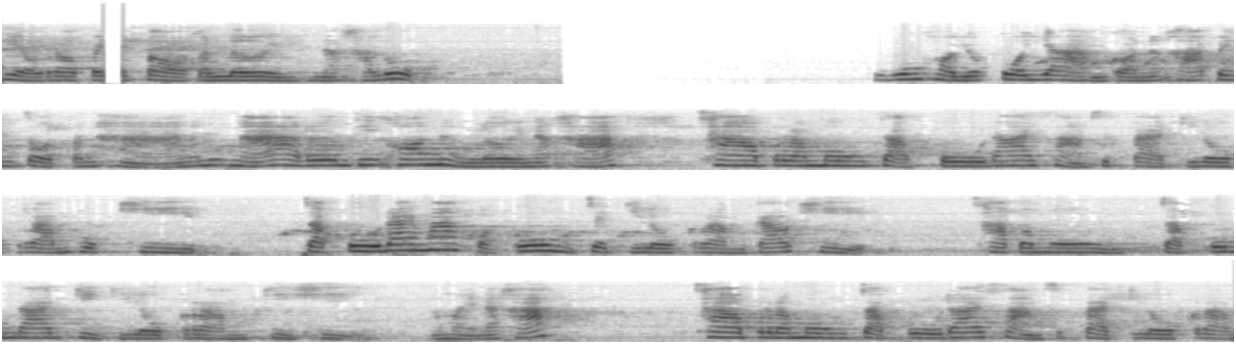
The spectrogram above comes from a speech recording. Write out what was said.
เดี๋ยวเราไปต่อกันเลยนะคะลูก ครูบุ้งขอยกตัวอย่างก่อนนะคะ เป็นโจทย์ปัญหานะลูกนะเริ่มที่ข้อ1เลยนะคะ ชาวประมงจับปูได้ 38 กิโลกรัม 6 ขีด จับปูได้มากกว่ากุ้ง 7 กิโลกรัม 9 ขีด ชาวประมงจับกุ้งได้กี่กิโลกรัม กี่ขีดเอาใหม่นะคะ ชาวประมงจับปูได้ 38 กิโลกรัม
